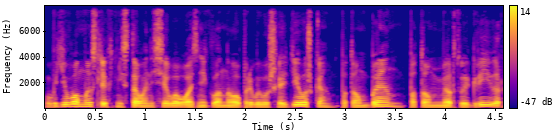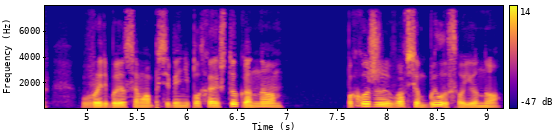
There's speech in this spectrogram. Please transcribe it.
В его мыслях ни с того ни сего возникла новоприбывшая девушка, потом Бен, потом мертвый Гривер. Вроде бы сама по себе неплохая штука, но... Похоже, во всем было свое «но».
